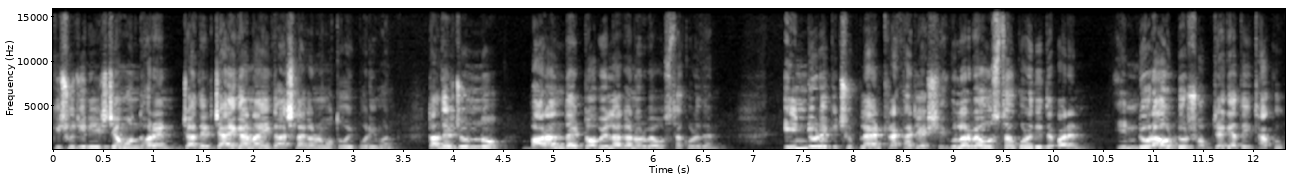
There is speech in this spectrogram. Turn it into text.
কিছু জিনিস যেমন ধরেন যাদের জায়গা নাই গাছ লাগানোর মতো ওই পরিমাণ, তাদের জন্য বারান্দায় টবে লাগানোর ব্যবস্থা করে দেন। ইনডোরে কিছু প্ল্যান্ট রাখা যায়, সেগুলোর ব্যবস্থাও করে দিতে পারেন। ইনডোর আউটডোর সব জায়গাতেই থাকুক।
